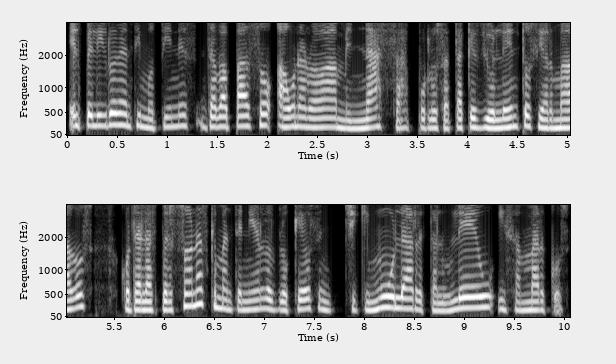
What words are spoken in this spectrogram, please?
el peligro de antimotines daba paso a una nueva amenaza por los ataques violentos y armados contra las personas que mantenían los bloqueos en Chiquimula, Retaluleu y San Marcos,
